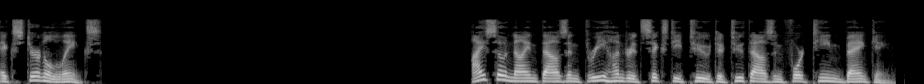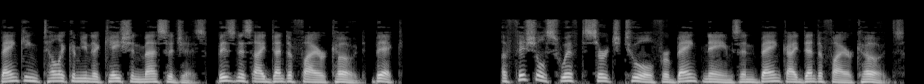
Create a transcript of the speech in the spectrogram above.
External links ISO 9362-2014 Banking, Banking Telecommunication Messages, Business Identifier Code BIC. Official Swift search tool for bank names and bank identifier codes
